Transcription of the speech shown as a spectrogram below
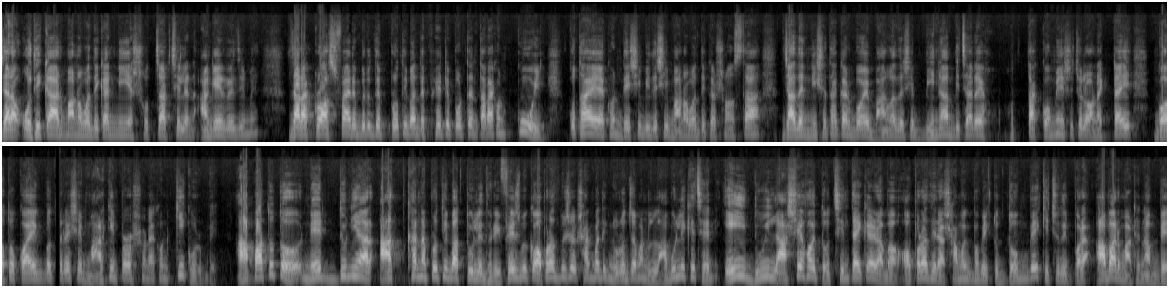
যারা অধিকার, মানবাধিকার নিয়ে সোচ্চার ছিলেন আগের রেজিমে, যারা ক্রস ফায়ারের বিরুদ্ধে প্রতিবাদে ফেটে পড়তেন, তারা এখন কই? কোথায় এখন দেশি বিদেশি মানবাধিকার সংস্থা, যাদের নিষেধাজ্ঞার বয়ে বাংলাদেশে বিনা বিচারে হত্যা কমে এসেছিল অনেকটাই গত কয়েক বছরে, সেই মার্কিন প্রশাসন এখন কি করবে? আপাতত নেট দুনিয়ার আতখানা প্রতিবাদ তুলে ধরি। ফেসবুকে অপরাধ বিষয়ক সাংবাদিক নুরুজ্জামান লাবু লিখেছেন, এই দুই লাশে হয়তো ছিনতাইকারীরা বা অপরাধীরা সাময়িকভাবে একটু দমবে, কিছুদিন পরে আবার মাঠে নামবে।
